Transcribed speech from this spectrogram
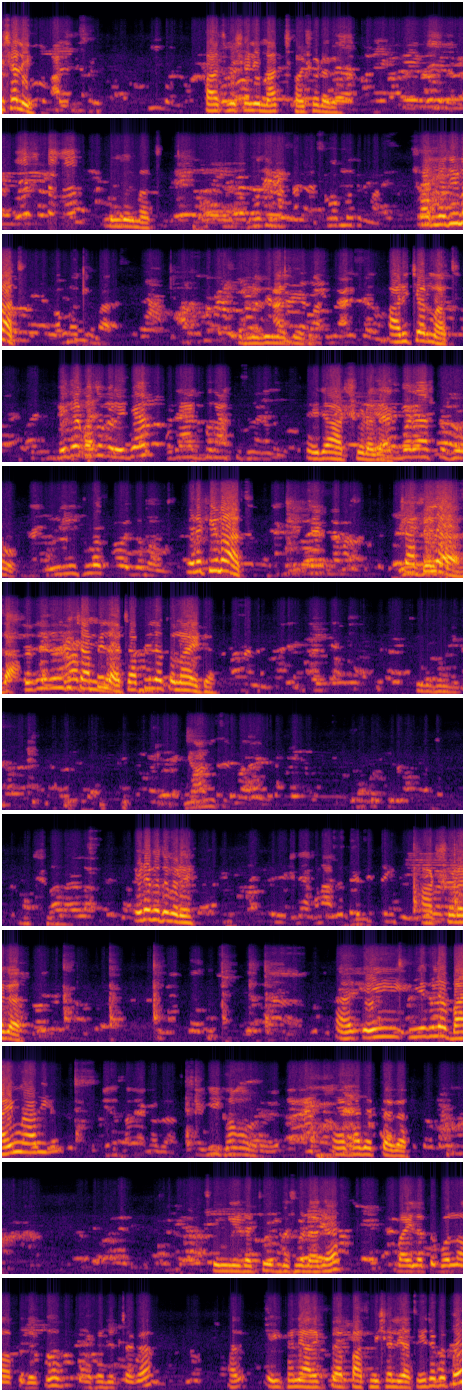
পাঁচ মিশালি মাছ ছয়শো টাকা। সুন্দর মাছ। সব নদীর মাছ? নদীর মাছ আরিচার মাছ। এটা কত করে এটা এটা আটশো টাকা। একবারে এটা কি মাছ? চাপিলা। চাপিলা তো না এটা। এটা কত করে? আটশো টাকা। আর এই ইয়েগুলো বাইম আর ইয়ে? এক হাজার টাকা। চিংড়িটা চোদ্দশো টাকা। বাইলা তো বললাম আপনাদেরকে, এক হাজার টাকা। আর এইখানে আরেকটা পাঁচ মিশালি আছে। এটা কত?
